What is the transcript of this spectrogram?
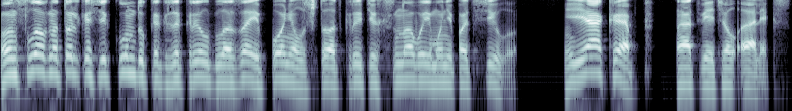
Он словно только секунду как закрыл глаза и понял, что открыть их снова ему не под силу. «Якоб!» — ответил Алекс.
